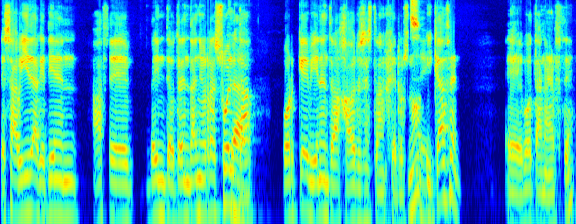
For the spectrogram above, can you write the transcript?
esa vida que tienen hace 20 o 30 años resuelta porque vienen trabajadores extranjeros, ¿no? ¿Y qué hacen? Eh, votan a FC.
